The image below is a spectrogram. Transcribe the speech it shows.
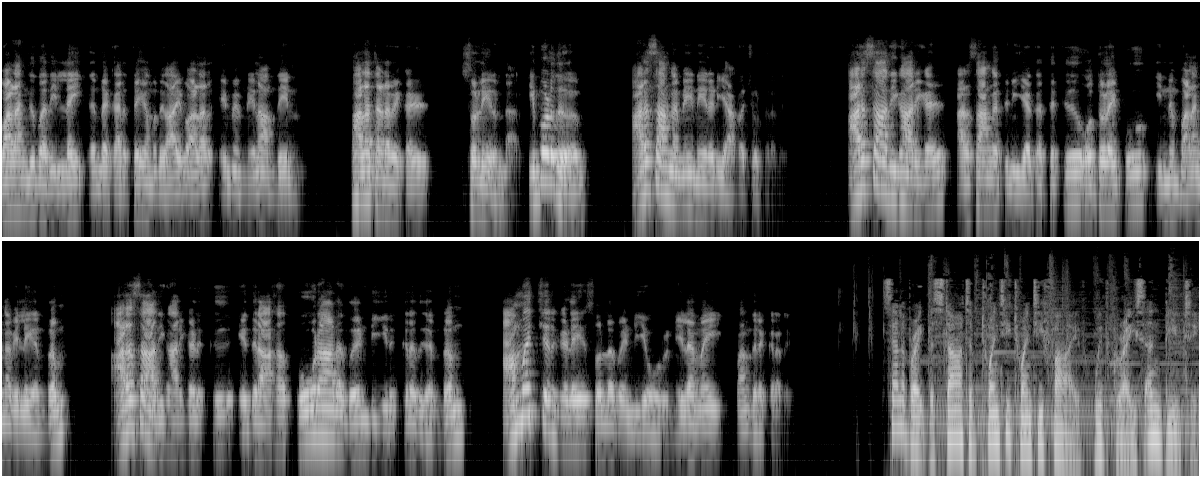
வழங்குவதில்லை என்ற கருத்தை எமது ஆய்வாளர் எம். எம். நிலாந்தின் பல தடவைகள் சொல்லியிருந்தார். இப்பொழுது அரசாங்கமே நேரடியாக சொல்கிறது. அரசு அதிகாரிகள் அரசாங்கத்தின் இயக்கத்துக்கு ஒத்துழைப்பு இன்னும் வழங்கவில்லை என்றும் அரசு அதிகாரிகளுக்கு எதிராக போராட வேண்டி இருக்கிறது என்றும் அமைச்சர்களே சொல்ல வேண்டிய ஒரு நிலைமை வந்திருக்கிறது Celebrate the start of 2025 with grace and beauty.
